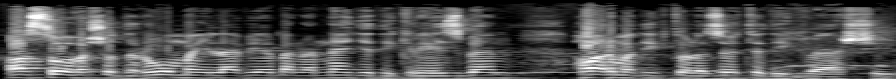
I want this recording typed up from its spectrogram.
Azt olvasod a római levélben, a negyedik részben, harmadiktól az ötödik versig.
